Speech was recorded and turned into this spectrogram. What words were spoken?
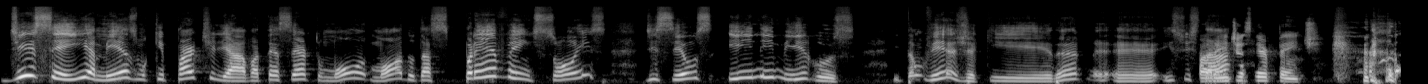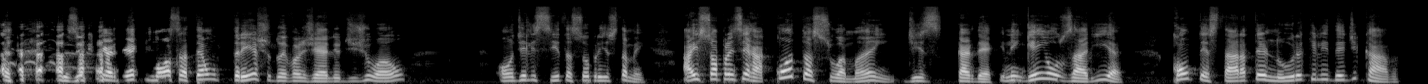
Disse-ia mesmo que partilhava até certo modo das prevenções de seus inimigos. Então veja que né, é, é isso está. Parente é serpente. Inclusive, Kardec mostra até um trecho do Evangelho de João, onde ele cita sobre isso também. Aí, só para encerrar, quanto à sua mãe, diz Kardec, ninguém ousaria contestar a ternura que lhe dedicava.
